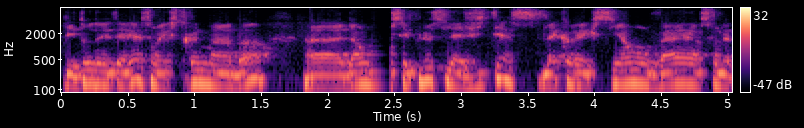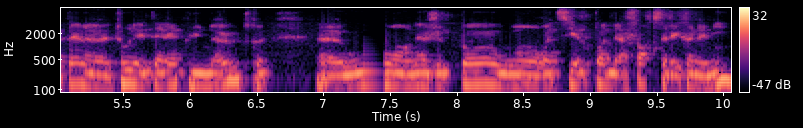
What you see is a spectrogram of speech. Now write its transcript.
les taux d'intérêt sont extrêmement bas, donc c'est plus la vitesse de la correction vers ce qu'on appelle un taux d'intérêt plus neutre, où on n'ajoute pas, où on retire pas de la force à l'économie,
